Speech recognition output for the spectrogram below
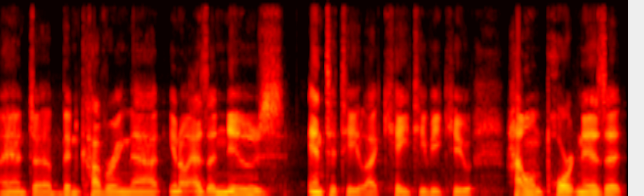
and uh, been covering that. You know, as a news entity like KTVQ, how important is it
